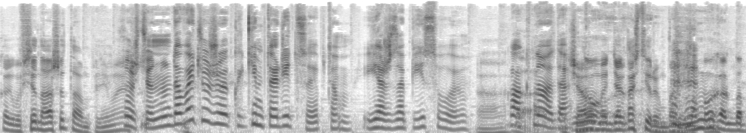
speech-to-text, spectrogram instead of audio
как бы все наши там, понимаешь? Слушайте, ну давайте уже каким-то рецептом. Я же записываю. А, Как надо. Сначала Ну, мы диагностируем Ну, болезнь. мы как бы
